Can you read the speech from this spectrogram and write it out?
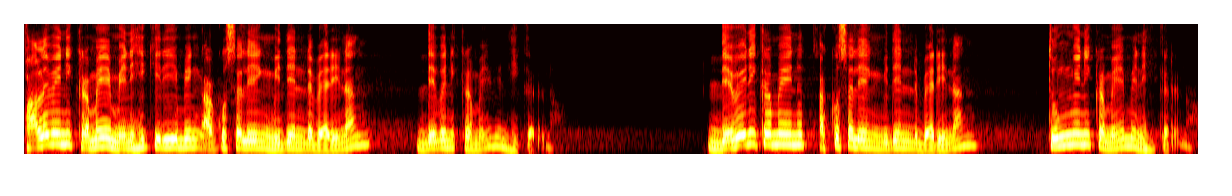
පළවෙනි ක්‍රමය මෙනෙහි කිරීමෙන් අකුසලයෙන් මිදෙන්ට බැරිනං දෙවැනි ක්‍රමය මෙනෙහි කරනවා. දෙවැනි ක්‍රමයනුත් අකුසලයෙන් මිදෙන්ට බැරිනං තුන්වෙනි ක්‍රමය මෙනෙහි කරනවා.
